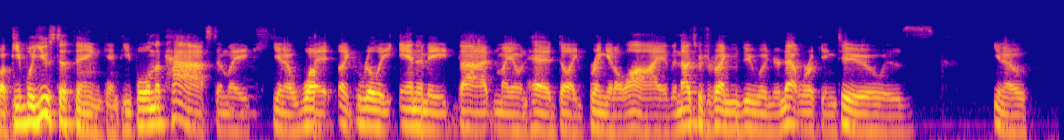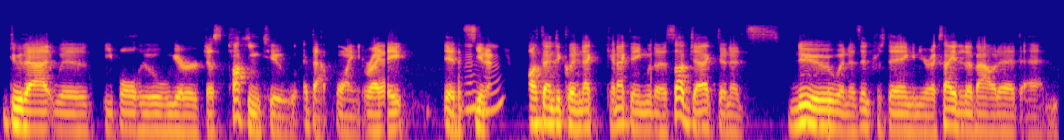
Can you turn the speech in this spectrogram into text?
what people used to think and people in the past and like you know what like really animate that in my own head to like bring it alive and that's what you're trying to do when you're networking too is you know do that with people who you're just talking to at that point right it's mm-hmm. you know mm-hmm. authentically ne- connecting with a subject and it's new and it's interesting and you're excited about it and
